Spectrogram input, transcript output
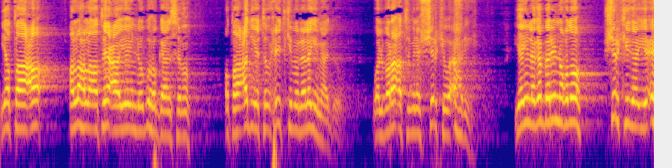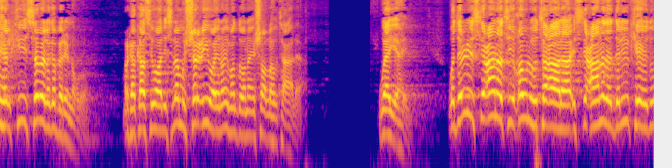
iyo taaco allah la ateecaayo in loogu hoggaansamo oo taacadiiyo tawxiidkiiba lala yimaado. Waalbaraa'atu min ashirki wa ahlih iyo in laga beri noqdo shirkiga iyo ehelkiisaba laga beri noqdo. Marka kaasi waa alislaamu sharci waa inoo iman doonaa insha allahu tacaala. Waa yahay wa daliilu isticaanati qowluhu tacaala isticaanada daliilkeedu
